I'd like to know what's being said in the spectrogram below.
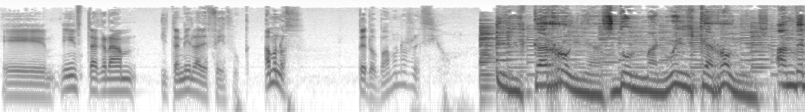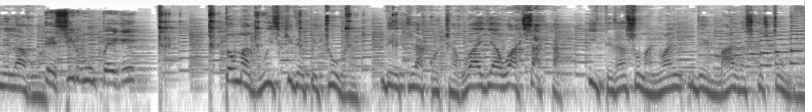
eh, Instagram y también la de Facebook. Vámonos, pero vámonos recio. El Carroñas, don Manuel Carroñas, anda en el agua. ¿Te sirvo un pegue? Toma whisky de pechuga, de Tlacochahuaya, Oaxaca, y te da su manual de malas costumbres.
